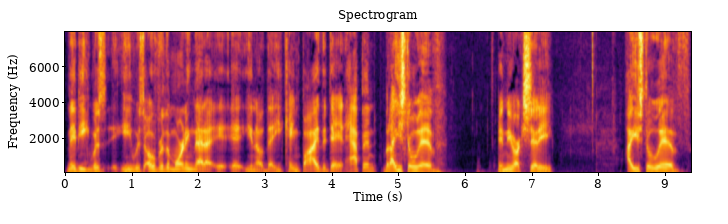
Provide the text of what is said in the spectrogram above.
maybe he was he was over the morning that I, it, it- you know, that he came by the day it happened. But I used to live in New York City. I used to live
